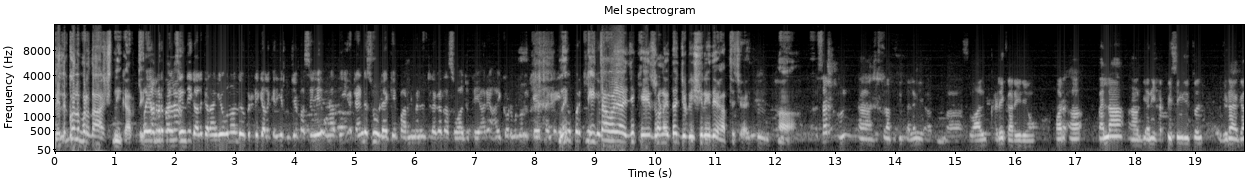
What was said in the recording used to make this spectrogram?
ਬਿਲਕੁਲ ਬਰਦਾਸ਼ਤ ਨਹੀਂ ਕਰਦੀ। ਭਾਈ ਅਮਰਪਾਲ ਸਿੰਘ ਦੀ ਗੱਲ ਕਰਾਂਗੇ ਉਹਨਾਂ ਦੇ ਉੱਪਰ ਦੀ ਗੱਲ ਕਰੀਏ ਦੂਜੇ ਪਾਸੇ ਉਹਨਾਂ ਦੀ ਅਟੈਂਡੈਂਸ ਨੂੰ ਲੈ ਕੇ ਪਾਰਲੀਮੈਂਟ ਵਿੱਚ ਲਗਾਤਾਰ ਸਵਾਲ ਚੁੱਕੇ ਆ ਰਹੇ ਹਾਈ ਕੋਰਟ ਵੱਲੋਂ ਵੀ ਕੇਸ ਹੈਗਾ ਇਹਦੇ ਉੱਪਰ ਕੀ ਕੀਤਾ ਹੋਇਆ ਹੈ ਜੀ ਕੇਸ ਹੁਣ ਇਹ ਤਾਂ ਜੁਡੀਸ਼ਰੀ ਦੇ ਹੱਥ 'ਚ ਹੈ ਜੀ। ਹਾਂ। ਸਰ ਜਿਸ ਤਰ੍ਹਾਂ ਤੁਸੀਂ ਪਹਿਲਾਂ ਵੀ ਸਵਾਲ ਖੜੇ ਕਰ ਰਹੇ ਹੋ ਔਰ ਪਹਿਲਾਂ ਅਹ, ਹਰਪ੍ਰੀਤ ਸਿੰਘ ਜੀ ਤੋਂ ਜਿਹੜਾ ਹੈਗਾ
